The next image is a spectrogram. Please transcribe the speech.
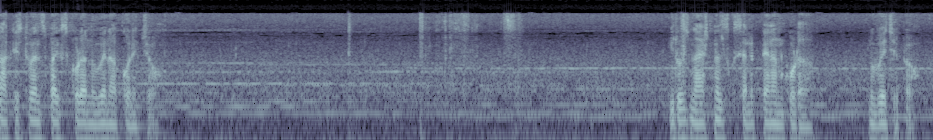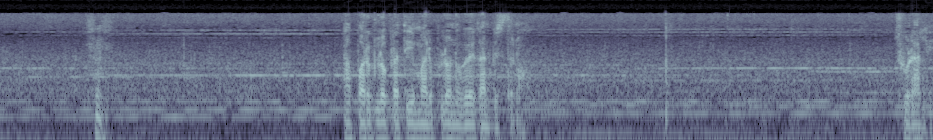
నాకు ఇష్టమైన స్పైక్స్ కూడా నువ్వే నాకు కొనిచ్చావు. ఈరోజు నేషనల్స్కి సెలెక్ట్ అయ్యానని కూడా నువ్వే చెప్పావు. నా పరుగులో ప్రతి మలుపులో నువ్వే కనిపిస్తున్నావు. చూడాలి.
